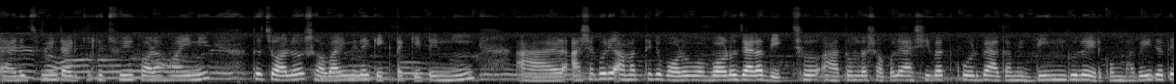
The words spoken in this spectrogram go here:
অ্যারেঞ্জমেন্ট আর কি কিছুই করা হয়নি। তো চলো সবাই মিলে কেকটা কেটে নিই। আর আশা করি আমার থেকে বড় বড় যারা দেখছ তোমরা সকলে আশীর্বাদ করবে আগামী দিনগুলো এরকমভাবেই যাতে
